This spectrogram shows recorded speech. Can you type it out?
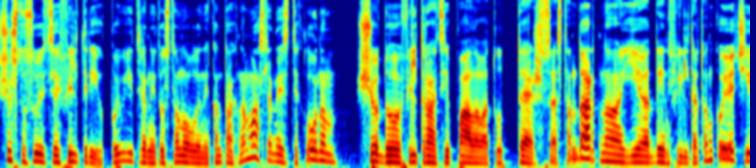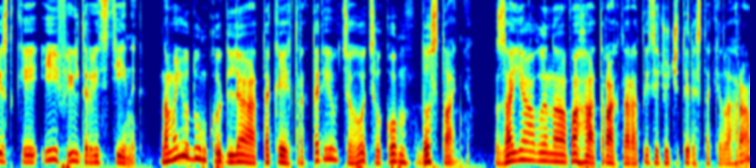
Що стосується фільтрів, повітряний тут встановлений контактно-масляний з циклоном. Щодо фільтрації палива, тут теж все стандартно. Є один фільтр тонкої очистки і фільтр відстійник. На мою думку, для таких тракторів цього цілком достатньо. Заявлена вага трактора 1400 кг.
